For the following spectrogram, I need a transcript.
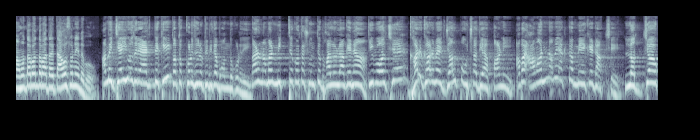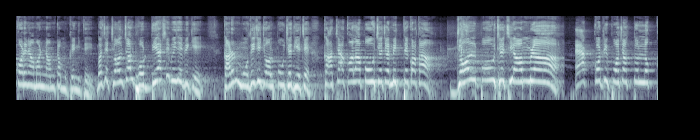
মমতা বন্দ্যোপাধ্যায় তাও শুনে দেবো। আমি যেই ওদের অ্যাড দেখি ততক্ষণের জন্য টিভিটা বন্ধ করে দিই। কারণ আমার মিথ্যে কথা শুনতে ভালো লাগে না। কি বলছে? ঘর ঘর মে জল পৌঁছা দেয়া পানি। আবার আমার নামে একটা মেয়েকে ডাকছে। লজ্জাও করে না আমার নামটা মুখে নিতে। বলছে চল চল ভোট দিয়ে আসে বিজেপিকে। কারণ মোদিজি জল পৌঁছে দিয়েছে। কাঁচা কলা পৌঁছেছে মিথ্যে কথা। জল পৌঁছেছি আমরা। এক কোটি পঁচাত্তর লক্ষ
